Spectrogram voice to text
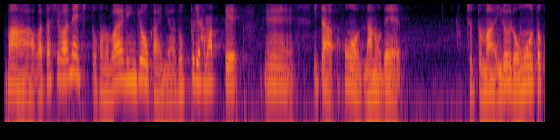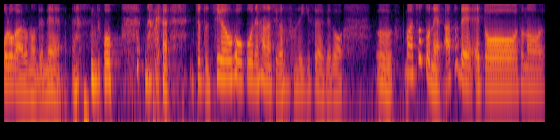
まあ、私はね、ちょっとこのバイオリン業界にはどっぷりハマって、えー、いた方なので、ちょっとまあ、いろいろ思うところがあるのでね、どう、なんか、ちょっと違う方向に話が進んでいきそうやけど、うん。まあちょっとね、後で、えっと、その、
